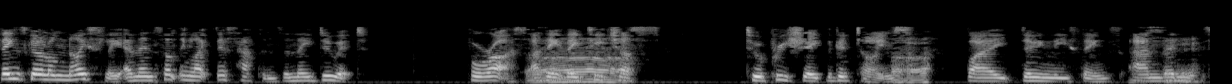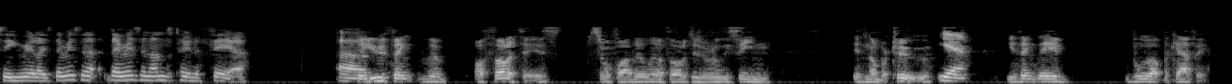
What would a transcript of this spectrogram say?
things go along nicely and then something like this happens and they do it for us. I think they teach Ah. us to appreciate the good times Uh huh. by doing these things and then so you realise there is a there is an undertone of fear. Um, Do you think the authorities, so far the only authorities we've really seen is number two, yeah. you think they blew up the cafe?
